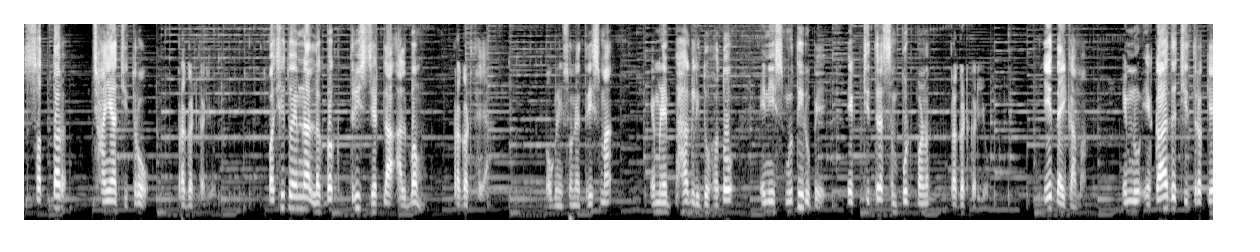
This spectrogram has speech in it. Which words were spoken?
સત્તર છાયાચિત્રો પ્રગટ કર્યો. પછી તો એમના લગભગ ત્રીસ જેટલા આલ્બમ પ્રગટ થયા. ઓગણીસો ને ત્રીસમાં એમણે ભાગ લીધો હતો, એની સ્મૃતિ રૂપે એક ચિત્ર સંપુટ પણ પ્રગટ કર્યો. એ દાયકામાં એમનું એકાદ ચિત્ર કે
